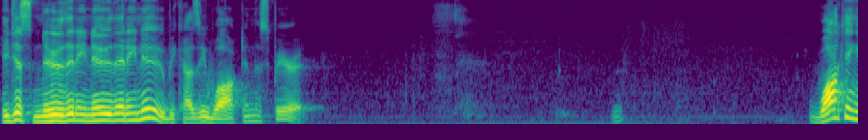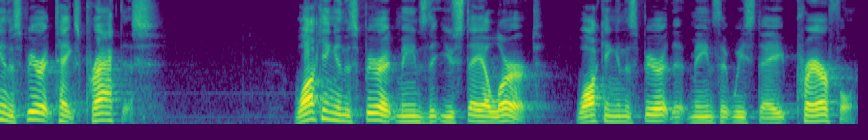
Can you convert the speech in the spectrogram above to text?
He just knew that he knew that he knew because he walked in the Spirit. Walking in the Spirit takes practice. Walking in the Spirit means that you stay alert. Walking in the Spirit that means that we stay prayerful.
